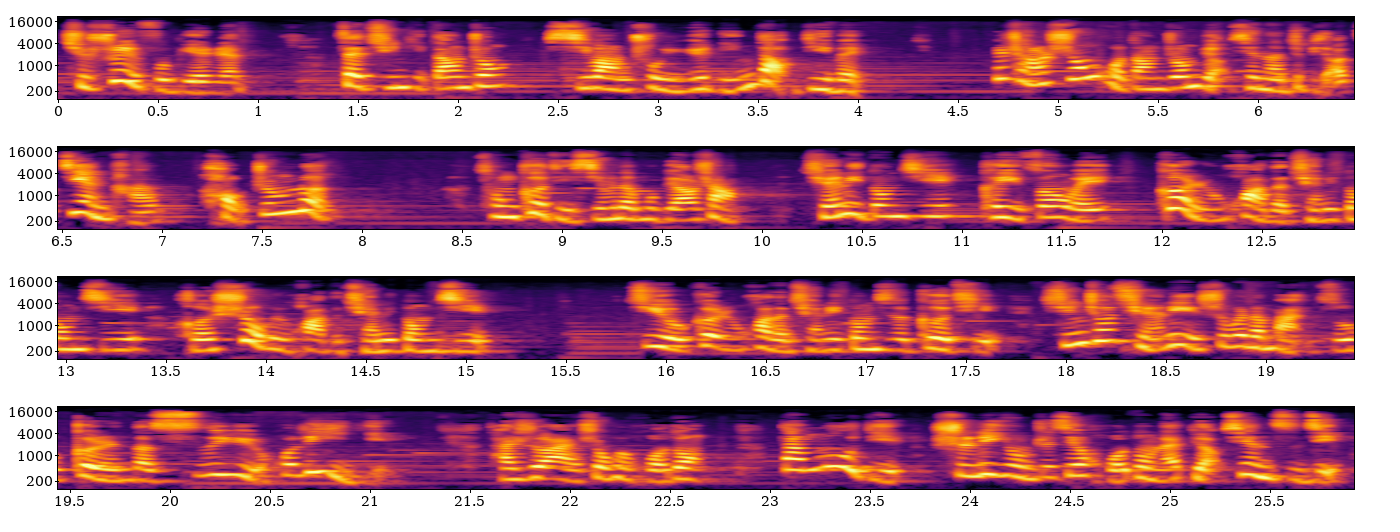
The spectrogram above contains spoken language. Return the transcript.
去说服别人，在群体当中希望处于领导地位，日常生活当中表现呢就比较健谈，好争论。从个体行为的目标上，权力动机可以分为个人化的权力动机和社会化的权力动机。具有个人化的权力动机的个体，寻求权力是为了满足个人的私欲或利益，他热爱社会活动，但目的是利用这些活动来表现自己，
